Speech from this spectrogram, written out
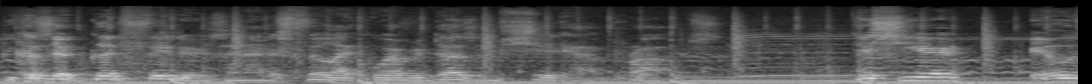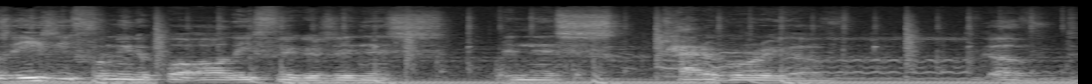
because they're good figures, and I just feel like whoever does them should have props. This year, it was easy for me to put all these figures in this in this category of of the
